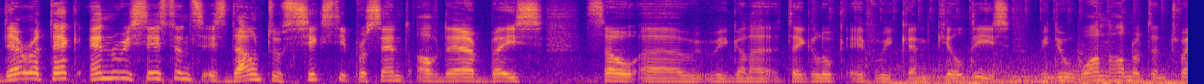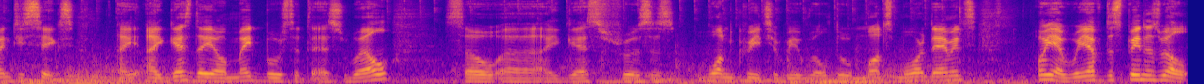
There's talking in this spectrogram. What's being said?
Their attack and resistance is down to 60% of their base. So uh, we're gonna take a look if we can kill these. We do 126. I, I guess they are mate boosted as well. So uh, I guess versus one creature we will do much more damage. Oh yeah, we have the spin as well.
